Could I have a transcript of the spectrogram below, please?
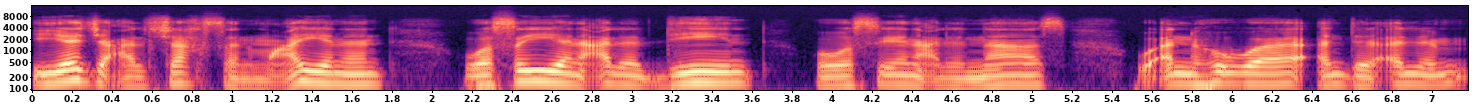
يجعل شخصا معينا وصيا على الدين ووصيا على الناس وأنه هو عند العلم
